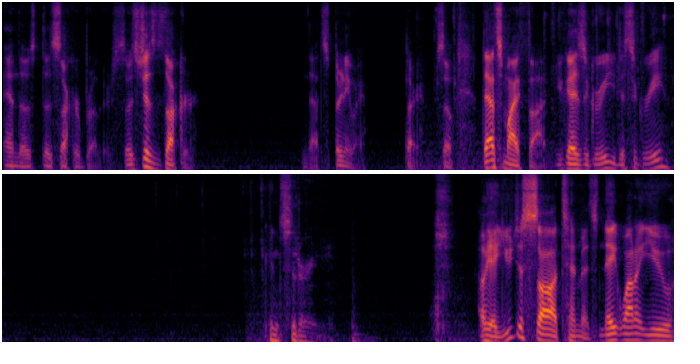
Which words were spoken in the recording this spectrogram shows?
and those the Zucker brothers. So it's just Zucker. And that's but anyway. Sorry. So that's my thought. You guys agree? You disagree? Considering Oh yeah, you just saw ten minutes. Nate, why don't you?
